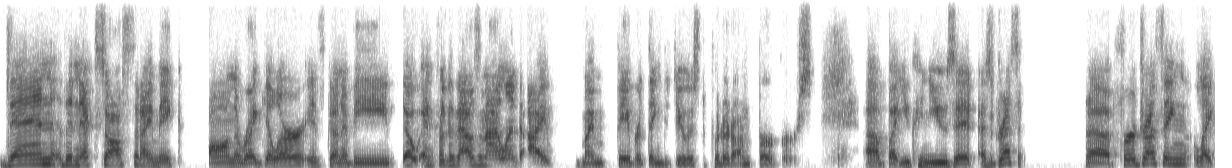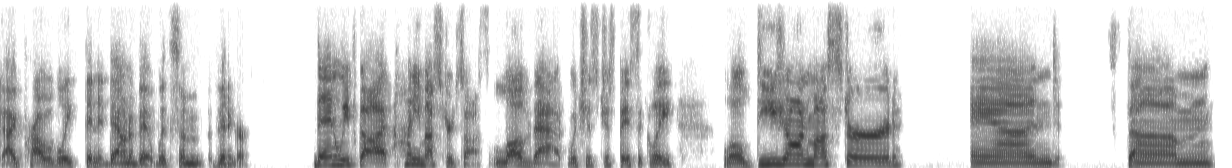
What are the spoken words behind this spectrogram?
Then the next sauce that I make on the regular is going to be oh, and for the Thousand Island, I my favorite thing to do is to put it on burgers, uh, but you can use it as a dressing. Uh, for dressing, like I probably thin it down a bit with some vinegar. Then we've got honey mustard sauce. Love that, which is just basically a little Dijon mustard and some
